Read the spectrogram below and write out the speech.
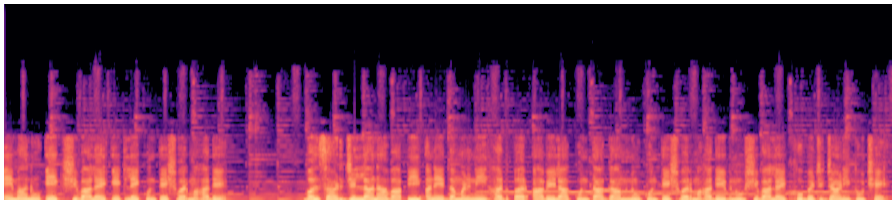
એમાંનું એક શિવાલય એટલે કુંતેશ્વર મહાદેવ. વલસાડ જિલ્લાના વાપી અને દમણની હદ પર આવેલા કુંતા ગામનું કુંતેશ્વર મહાદેવનું શિવાલય ખૂબ જ જાણીતું છે.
